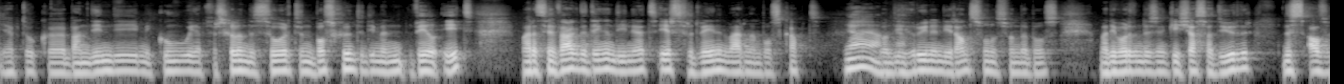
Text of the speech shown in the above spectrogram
je hebt ook eh, bandindi, mikungu, je hebt verschillende soorten bosgroenten die men veel eet. Maar het zijn vaak de dingen die net eerst verdwijnen waar men bos kapt. Ja, ja. Want die ja. groeien in die randzones van het bos. Maar die worden dus in Kinshasa duurder. Dus als,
